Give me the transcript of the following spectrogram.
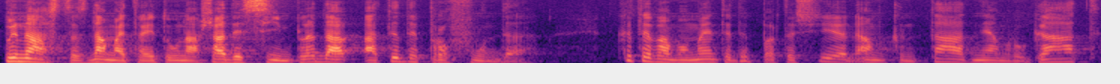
Până astăzi n-am mai trăit una așa de simplă, dar atât de profundă. Câteva momente de părtășie, ne-am cântat, ne-am rugat.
